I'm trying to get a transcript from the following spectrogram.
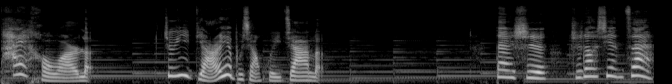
太好玩了，就一点儿也不想回家了。但是直到现在，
